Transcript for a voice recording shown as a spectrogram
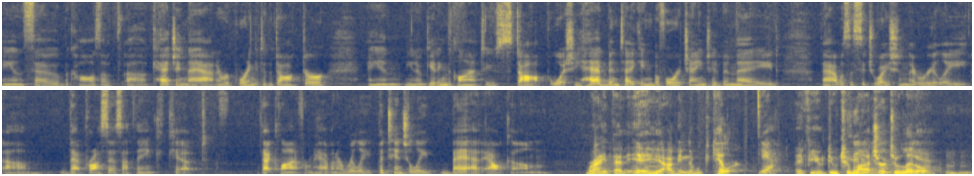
And so, because of uh, catching that and reporting it to the doctor, and you know, getting the client to stop what she had been taking before a change had been made, that was a situation that really, um, that process I think kept that client from having a really potentially bad outcome. Right. That. yeah, I mean, the killer. Yeah. if you do too Could much or too little. yeah. Mm-hmm.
